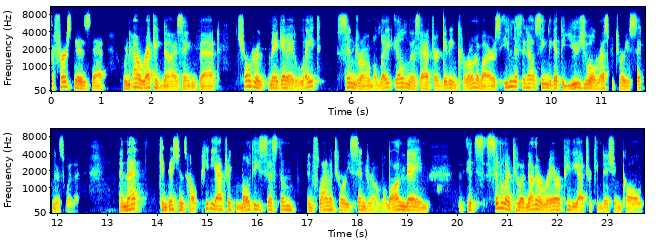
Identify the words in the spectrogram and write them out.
The first is that we're now recognizing that children may get a late syndrome, a late illness after getting coronavirus, even if they don't seem to get the usual respiratory sickness with it. And that condition is called pediatric multisystem inflammatory syndrome, a long name. It's similar to another rare pediatric condition called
